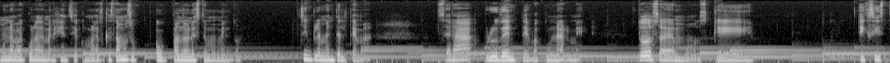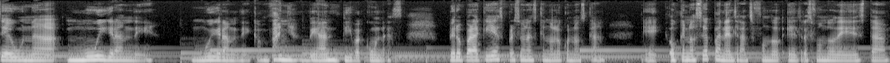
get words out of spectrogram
una vacuna de emergencia como las que estamos ocupando en este momento. Simplemente el tema. ¿Será prudente vacunarme? Todos sabemos que existe una muy grande, muy grande campaña de antivacunas. Pero para aquellas personas que no lo conozcan eh, o que no sepan el trasfondo, el trasfondo de esta,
